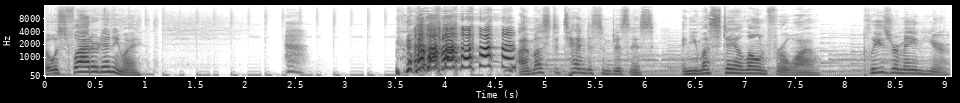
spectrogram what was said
but was flattered anyway. I must attend to some business, and you must stay alone for a while. Please remain here.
